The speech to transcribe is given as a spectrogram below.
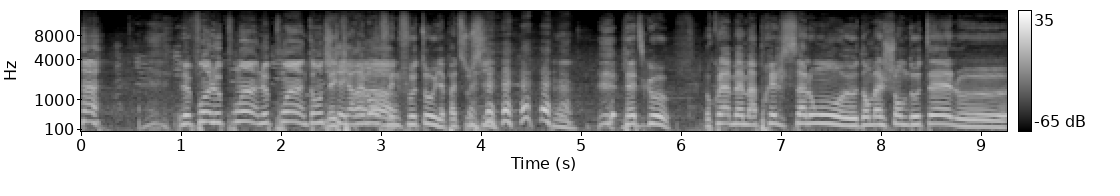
hein. Le point, le point, le point. Comment tu Mais fais carrément, on fait une photo, il y a pas de souci. Let's go. Donc là, même après le salon, euh, dans ma chambre d'hôtel, euh,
